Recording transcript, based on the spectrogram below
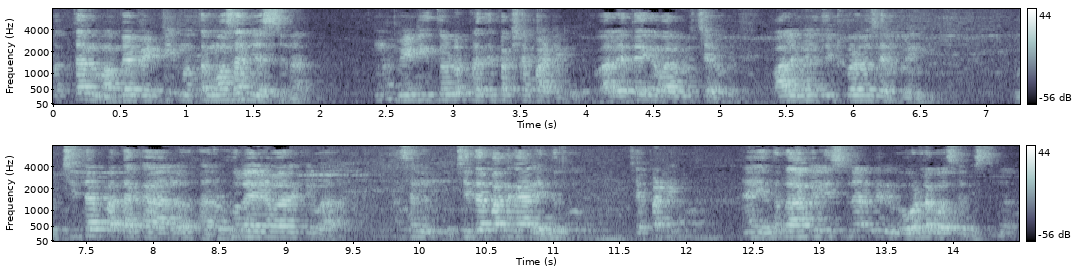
మొత్తం మభ్యపెట్టి మొత్తం మోసం చేస్తున్నారు. వీటికి తోడు ప్రతిపక్ష పార్టీలు వాళ్ళైతే ఇక వాళ్ళ గురించి వాళ్ళ మీద తిట్టుకోవడం సరిపోయింది. ఉచిత పథకాలు అర్హులైన వారికి ఇవ్వాలి. అసలు ఉచిత పథకాలు ఎందుకు? చెప్పండి. ఎందుకు ఆఫీలు ఇస్తున్నారు? మీరు ఓట్ల కోసం ఇస్తున్నారు.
